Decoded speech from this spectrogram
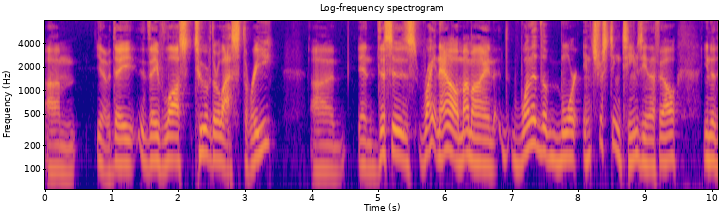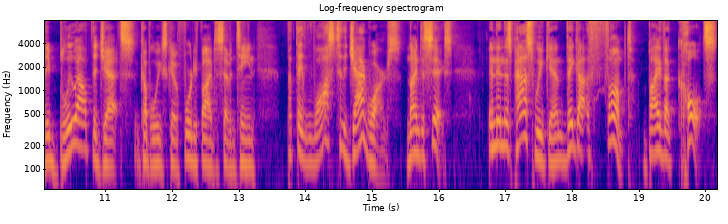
Um, you know, they they've lost two of their last three. Uh, and this is right now, in my mind, one of the more interesting teams in the NFL. You know, they blew out the Jets a couple weeks ago, 45 to 17, but they lost to the Jaguars 9 to 6. And then this past weekend, they got thumped by the Colts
